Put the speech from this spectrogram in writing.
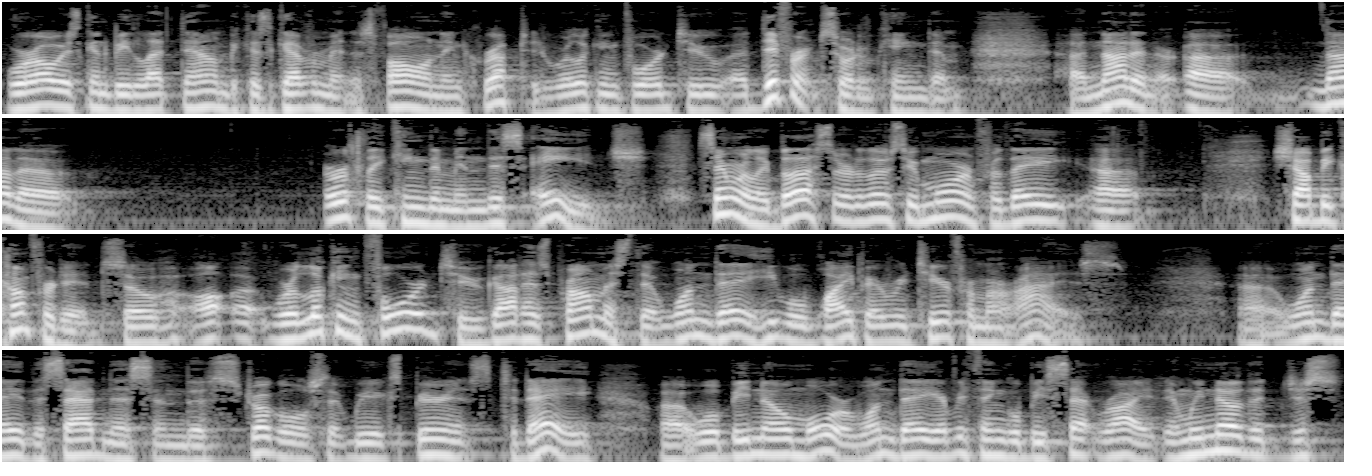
we're always going to be let down because government has fallen and corrupted. We're looking forward to a different sort of kingdom, uh, not, an, uh, not a earthly kingdom in this age. Similarly, blessed are those who mourn, for they uh, shall be comforted. So uh, we're looking forward to, God has promised that one day He will wipe every tear from our eyes. Uh, one day, the sadness and the struggles that we experience today uh, will be no more. One day, everything will be set right. And we know that just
